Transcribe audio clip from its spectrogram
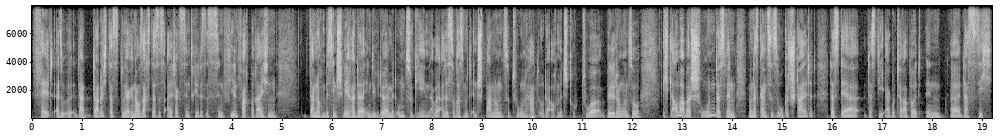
fällt, also äh, da, dadurch, dass du ja genau sagst, dass es alltagszentriert ist, ist es in vielen Fachbereichen dann noch ein bisschen schwerer, da individuell mit umzugehen. Aber alles so was mit Entspannung zu tun hat oder auch mit Strukturbildung und so. Ich glaube aber schon, dass wenn man das Ganze so gestaltet, dass der, dass die Ergotherapeutin äh, das sich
